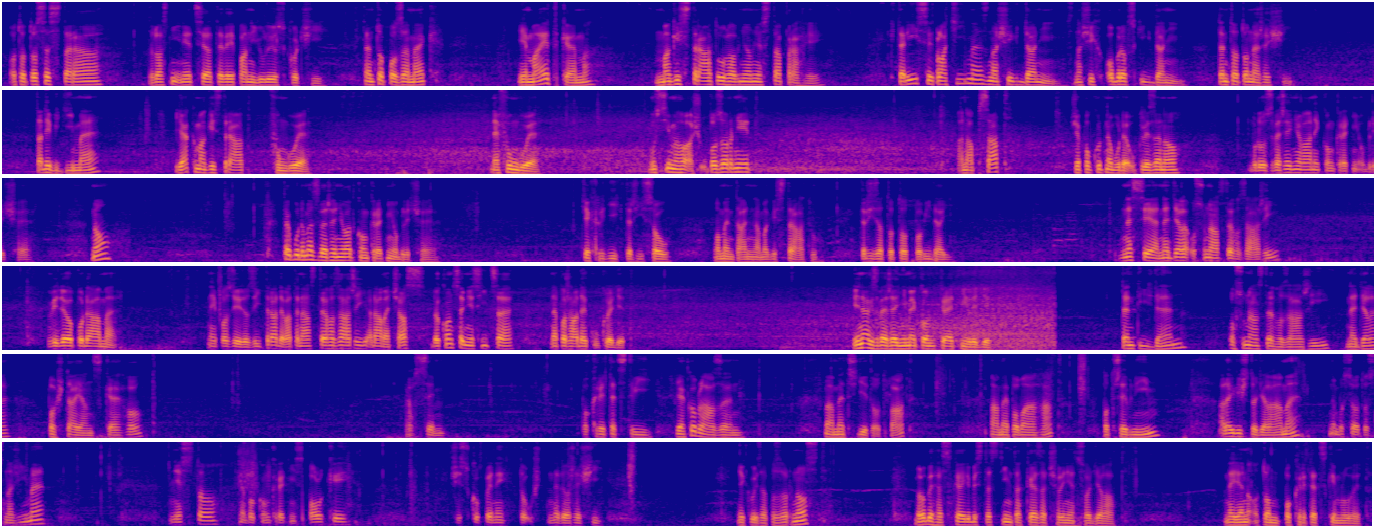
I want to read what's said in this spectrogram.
O toto se stará z vlastní iniciativy pan Julius Kočí. Tento pozemek je majetkem magistrátu hlavního města Prahy, který si platíme z našich daní, z našich obrovských daní. Tento to neřeší. Tady vidíme, jak magistrát funguje. Nefunguje. Musíme ho až upozornit a napsat, že pokud nebude uklizeno, budou zveřejňovány konkrétní obličeje. No, tak budeme zveřejňovat konkrétní obličeje těch lidí, kteří jsou momentálně na magistrátu, kteří za toto odpovídají. Dnes je neděle 18. září. Video podáme nejpozději do zítra, 19. září, a dáme čas do konce měsíce nepořádek uklidit. Jinak zveřejníme konkrétní lidi. Ten týden, 18. září, neděle, pošta Janského. Prosím, pokrytectví jako blázen. Máme třídit odpad, máme pomáhat potřebným, ale když to děláme, nebo se o to snažíme, město nebo konkrétní spolky či skupiny to už nedořeší. Děkuji za pozornost. Bylo by hezké, kdybyste s tím také začali něco dělat. Nejen o tom pokrytecky mluvit.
